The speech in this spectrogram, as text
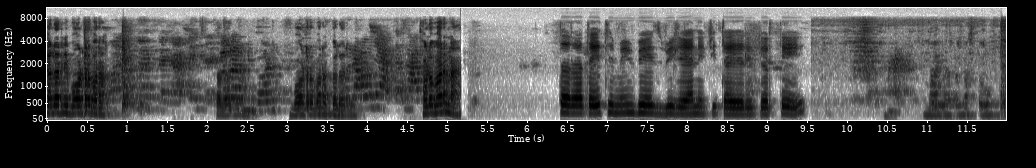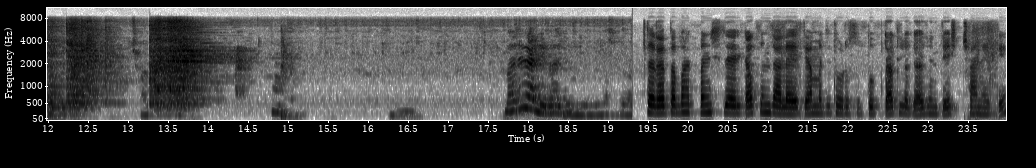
कलरनी बॉर्डर भरा. कलर बॉर्डर भरा कलरनी थोडं भर ना. तर आता इथे मी व्हेज बिर्याणीची तयारी करते. माझी आता मस्त छान. भाजी झाली भाजी. मस्त. तर आता भात पण शिजायला टाकून झाला आहे त्यामध्ये थोडंसं तूप टाकलं की अजून टेस्ट छान येते.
